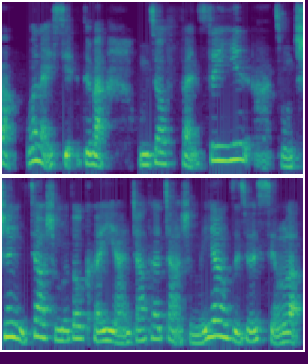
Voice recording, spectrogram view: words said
反过来写，对吧？我们叫反 c 音啊。总之你叫什么都可以啊，你知道它长什么样子就行了。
